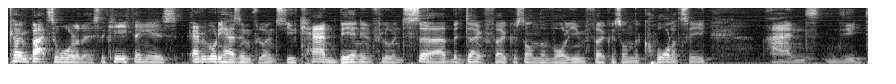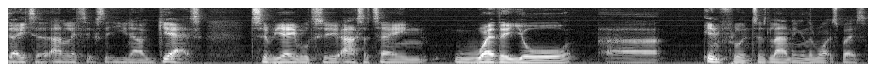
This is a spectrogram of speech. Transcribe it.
coming back to all of this, the key thing is everybody has influence. You can be an influencer, but don't focus on the volume. Focus on the quality and the data analytics that you now get to be able to ascertain whether your uh, influence is landing in the right space.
